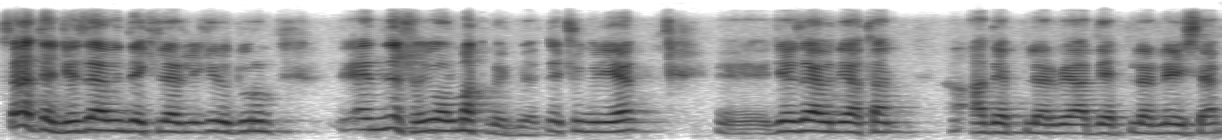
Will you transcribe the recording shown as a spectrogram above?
Zaten cezaevindekilerle ilgili durum eninde sonunda olmak mecburiyetinde. Çünkü niye? E, cezaevinde yatan adepler veya depliler neyse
